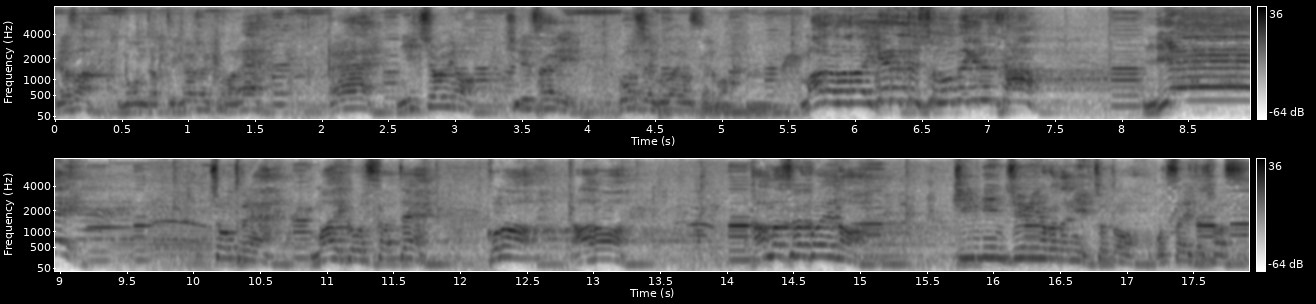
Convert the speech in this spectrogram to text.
皆さん飲んじゃっていきましょう今日はね。えー、日曜日の昼下がり5時でございますけども。まだまだいけるって人飲んでいけるんですか？イエーイ！ちょっとねマイクを使ってこのあの端末公園の近隣住民の方にちょっとお伝えいたします、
